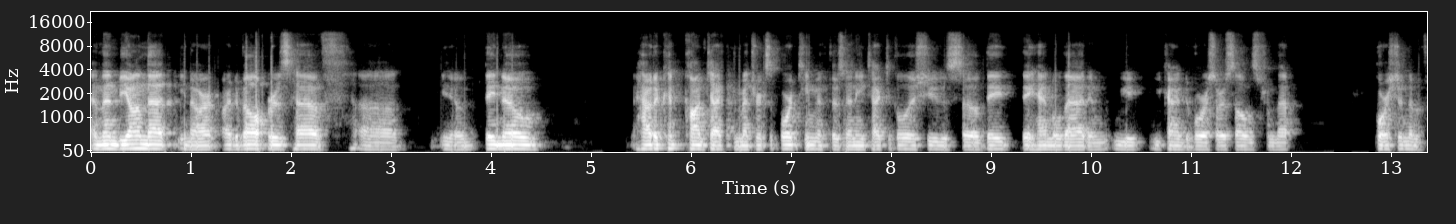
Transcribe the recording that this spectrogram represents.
and then beyond that, you know, our, our developers have uh, you know, they know how to con contact the Metrc support team if there's any technical issues. So they they handle that, and we we kind of divorce ourselves from that portion of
